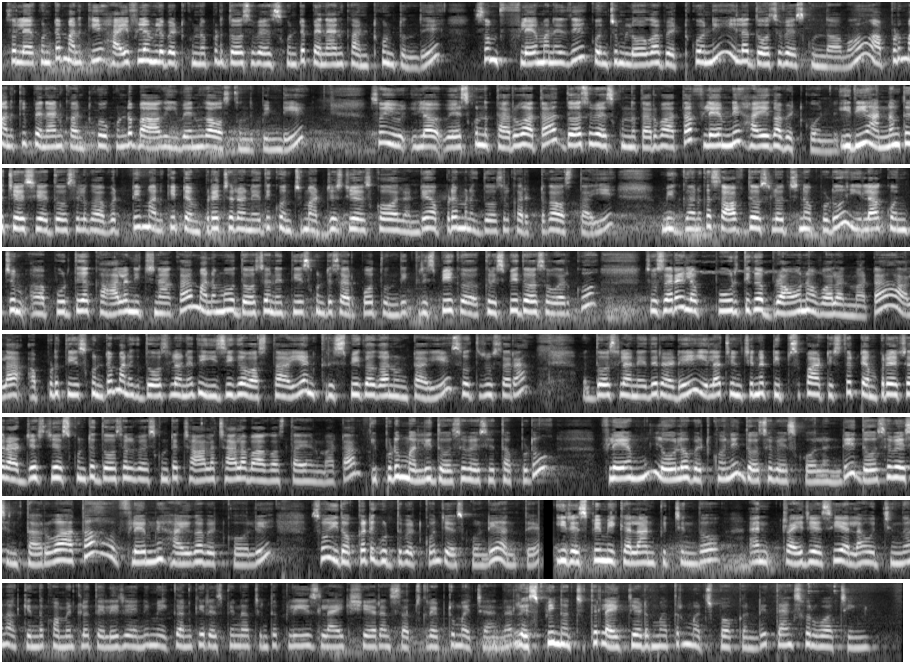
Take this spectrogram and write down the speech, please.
సో లేకుంటే మనకి హై ఫ్లేమ్లో పెట్టుకున్నప్పుడు దోశ వేసుకుంటే పెనానికి అంటుకుంటుంది. సో ఫ్లేమ్ అనేది కొంచెం లోగా పెట్టుకొని ఇలా దోశ వేసుకుందాము. అప్పుడు మనకి పెనానికి అంటుకోకుండా బాగా ఈవెన్గా వస్తుంది పిండి. సో ఇలా వేసుకున్న తర్వాత దోశ వేసుకున్న తర్వాత ఫ్లేమ్ని హైగా పెట్టుకోండి. ఇది అన్నంతో చేసే దోశలు కాబట్టి మనకి టెంపరేచర్ అనేది కొంచెం అడ్జస్ట్ చేసుకోవాలండి. అప్పుడే మనకి దోశలు కరెక్ట్గా వస్తాయి. మీకు కనుక సాఫ్ట్ దోశలు వచ్చినప్పుడు ఇలా కొంచెం పూర్తిగా కాలనిచ్చినాక మనము దోశ అనేది తీసుకుంటే సరిపోతుంది. క్రిస్పీ క్రిస్పీ దోశ వరకు చూసారా? ఇలా పూర్తిగా బ్రౌన్ అవ్వాలన్నమాట. అలా అప్పుడు తీసుకుంటే మనకి దోశలు అనేది ఈజీగా వస్తాయి అండ్ క్రిస్పీగా కానీ ఉంటాయి. సో చూసారా? దోశలు అనేది రెడీ. ఇలా చిన్న చిన్న టిప్స్ పాటిస్తూ టెంపరేచర్ అడ్జస్ట్ చేసుకుంటూ దోశలు వేసుకుంటే చాలా చాలా బాగా వస్తాయి అన్నమాట ఇప్పుడు మళ్ళీ దోశ వేసేటప్పుడు ఫ్లేమ్ లోలో పెట్టుకొని దోశ వేసుకోవాలండి. దోశ వేసిన తర్వాత ఫ్లేమ్ని హైగా పెట్టుకోవాలి. సో ఇదొక్కటి గుర్తు పెట్టుకొని చేసుకోండి అంతే. ఈ రెసిపీ మీకు ఎలా అనిపించిందో అండ్ ట్రై చేసి ఎలా వచ్చిందో నాకు కింద కామెంట్లో తెలియజేయండి. మీకు కనుక ఈ recipe నచ్చింటే please like share and subscribe to my channel. Recipe నచ్చితే లైక్ చేయడం మాత్రం మర్చిపోకండి. Thanks for watching.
